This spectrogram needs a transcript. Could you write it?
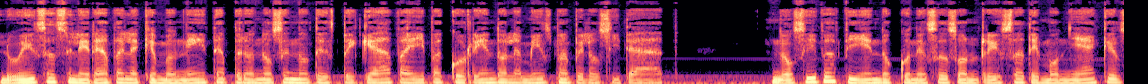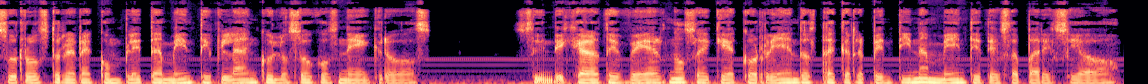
Luis aceleraba la camioneta pero no se nos despegaba e iba corriendo a la misma velocidad. Nos iba viendo con esa sonrisa demoníaca su rostro era completamente blanco y los ojos negros. Sin dejar de vernos, seguía corriendo hasta que repentinamente desapareció.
